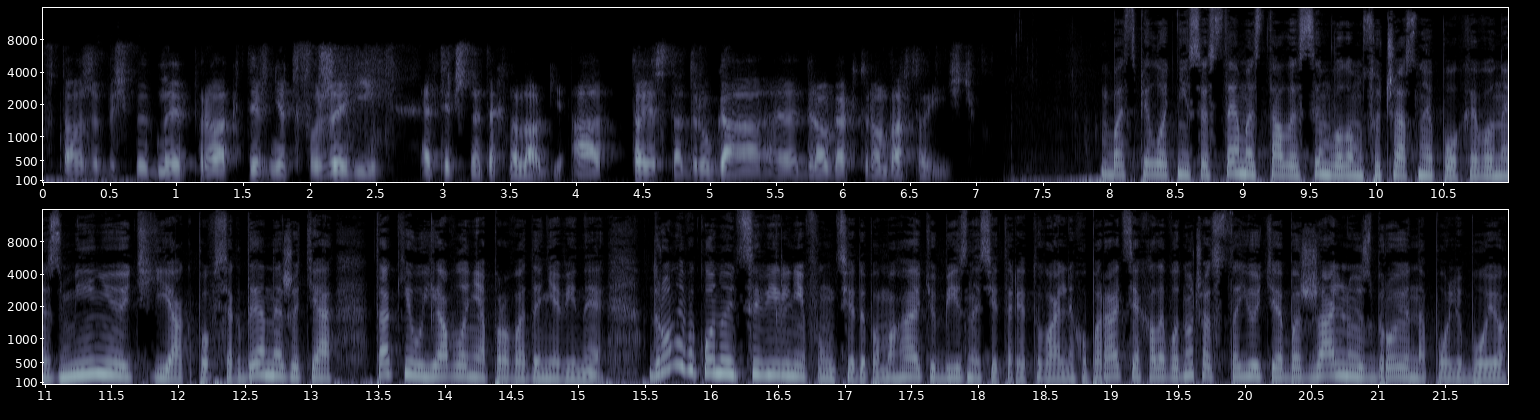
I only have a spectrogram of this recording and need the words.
W to, żebyśmy my proaktywnie tworzyli etyczne technologie. A to jest ta druga e, droga, którą warto iść. Безпілотні системи стали символом сучасної епохи. Вони змінюють як повсякденне життя, так і уявлення проведення війни. Дрони виконують цивільні функції, допомагають у бізнесі та рятувальних операціях, але водночас стають безжальною зброєю на полі бою.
